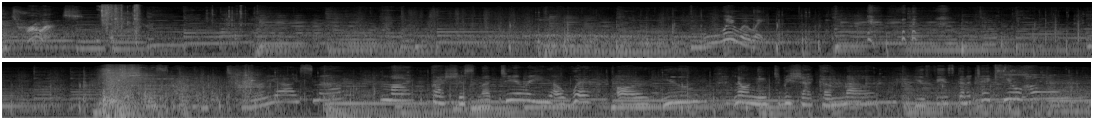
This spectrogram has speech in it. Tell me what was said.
canyon's ruins. Wait, wait, wait. My precious materia, where are you? No need to be shy, come out. Yuffie's gonna take you home.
